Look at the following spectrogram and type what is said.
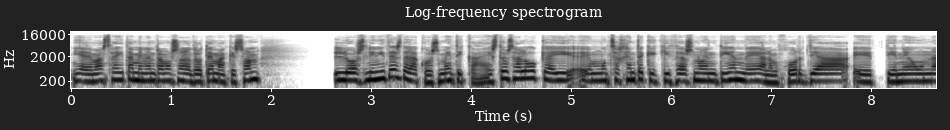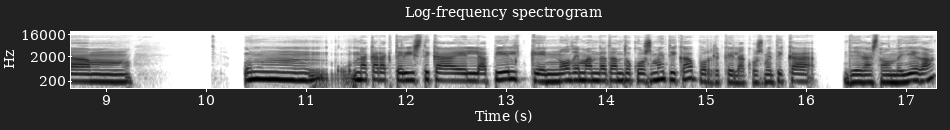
Y además ahí también entramos en otro tema, que son los límites de la cosmética. Esto es algo que hay eh, mucha gente que quizás no entiende, a lo mejor ya eh, tiene una, mm, una característica en la piel que no demanda tanto cosmética, porque la cosmética llega hasta donde llega,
